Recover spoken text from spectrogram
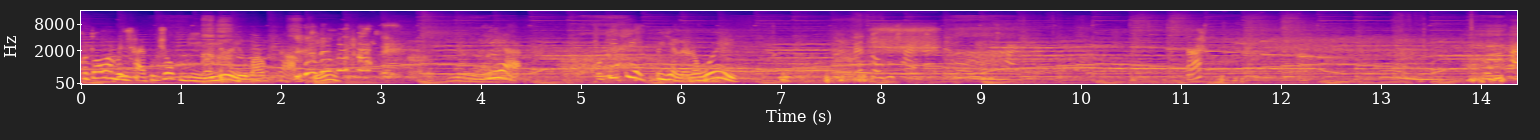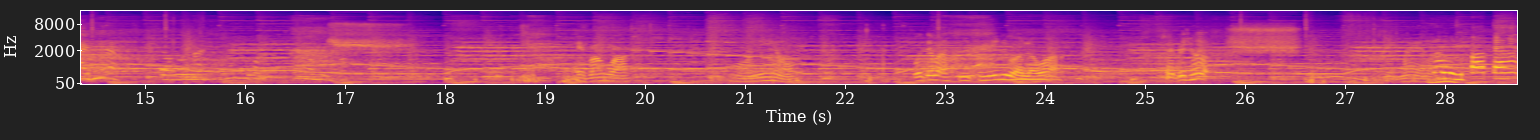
กูต้องมาเป็นชายผู้โชคดีเรื่อยๆหรือวะกูถามจริงเนี่ยกูขี้เกียจเปลี่ยนแล้วนะเว้ยเล่นตัวผู้ชายได้เล่นตัวผู้ชายฮะตัวผู้ชายที่แบบไหนบ้างวะอ๋อนี่เหรอโอ้แต่แบบคือกูไม่เหลือแล้วอะใส่ไปเถอะไม่เอาป้าหรือป้าแป๊ะ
